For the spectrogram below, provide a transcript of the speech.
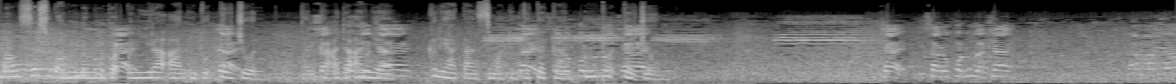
Mangsa sudah mula membuat pengiraan untuk terjun dan keadaannya kelihatan semakin tertekan untuk terjun. Cai, isap rokok dulu, Cai. Dah Maria.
